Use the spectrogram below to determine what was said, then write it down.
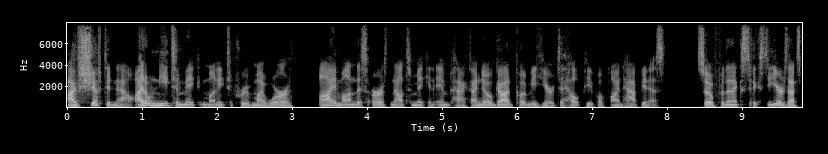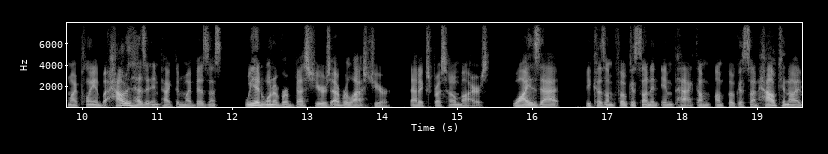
I've shifted now. I don't need to make money to prove my worth. I'm on this earth now to make an impact. I know God put me here to help people find happiness. So for the next 60 years, that's my plan. But how has it impacted my business? We had one of our best years ever last year at Express Home Buyers. Why is that? Because I'm focused on an impact. I'm, I'm focused on how can I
